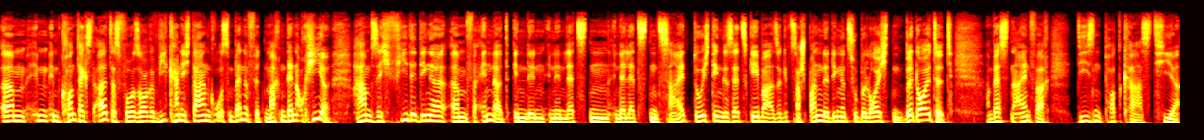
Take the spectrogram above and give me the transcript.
ähm, im, im Kontext Altersvorsorge? Wie kann ich da einen großen Benefit machen? Denn auch hier haben sich viele Dinge ähm, verändert in, den, in, den letzten, in der letzten Zeit durch den Gesetzgeber. Also gibt's noch spannende Dinge zu beleuchten. Bedeutet, am besten einfach diesen Podcast Podcast hier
